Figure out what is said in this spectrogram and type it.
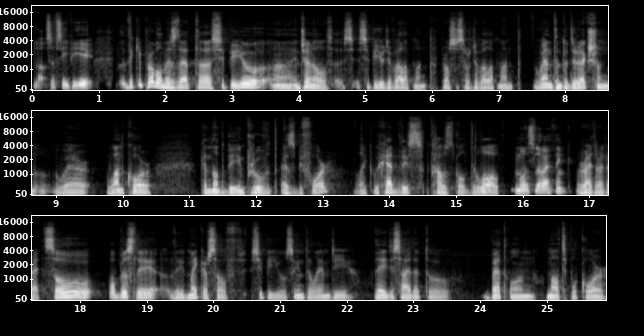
lots of CPU. The key problem is that uh, CPU, uh, in general, c- CPU development, processor development, went into direction where one core cannot be improved as before. Like we had this, how's it called, the law. Moore's law, I think. Right, right, right. So obviously, the makers of CPUs, Intel, AMD, they decided to bet on multiple core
